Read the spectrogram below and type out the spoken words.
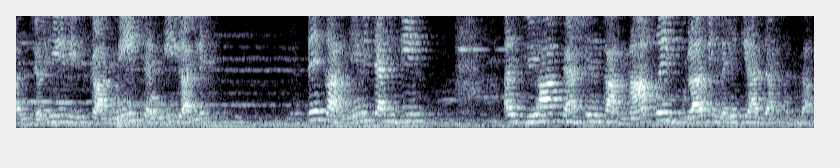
ਅਜਿਹੀ ਰੀਸ ਕਰਨੀ, ਚੰਗੀ ਗੱਲ ਹੈ ਤੇ ਕਰਨੀ ਵੀ ਚਾਹੀਦੀ ਹੈ ਅਜਿਹਾ ਫੈਸ਼ਨ ਕਰਨਾ ਕੋਈ ਬੁਰਾ ਵੀ ਨਹੀਂ ਕਿਹਾ ਜਾ ਸਕਦਾ।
